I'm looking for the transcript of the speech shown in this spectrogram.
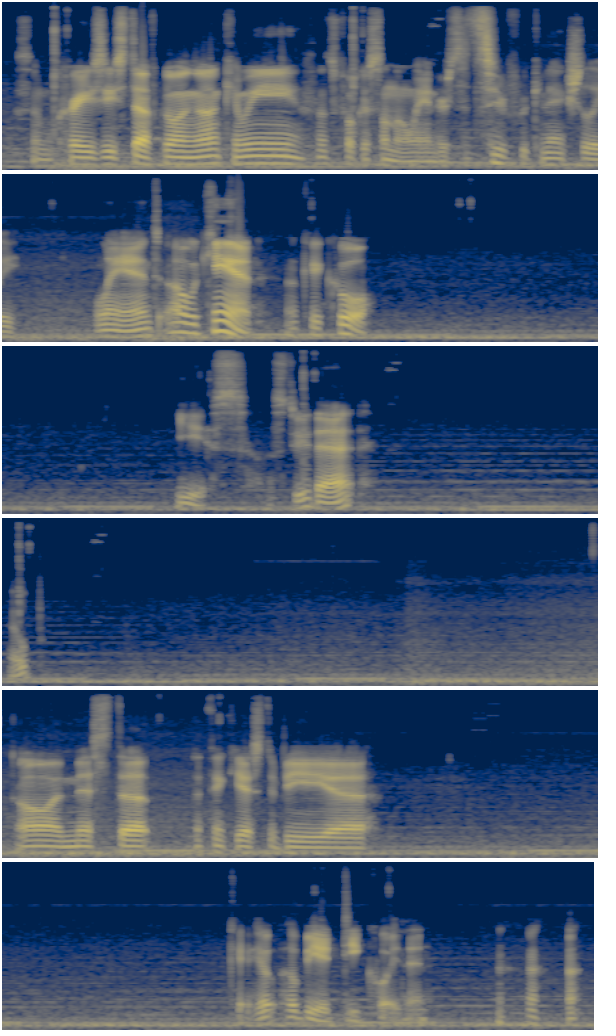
Some crazy stuff going on. Can we... Let's focus on the landers. Let's see if we can actually land. Oh, we can. Okay, cool. Yes. Let's do that. Nope. Oh, I messed up. I think he has to be. Uh... Okay, he'll he'll be a decoy then.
